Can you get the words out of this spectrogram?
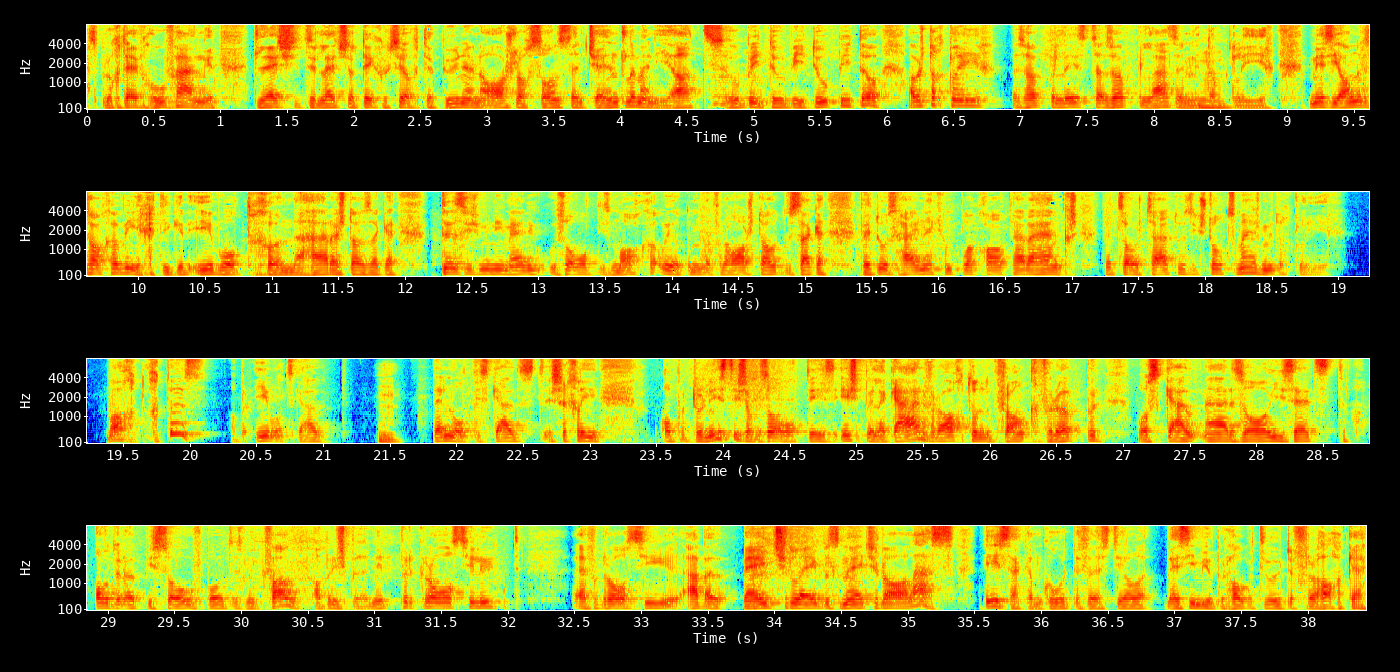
Es braucht einfach Aufhänger. Der letzte, der letzte Artikel war auf der Bühne ein Anschlag, sonst ein Gentleman. Ja, subi, dubi, dubi, do. Aber ist doch gleich. Wenn jemand liest, soll jemand lesen. Ist mhm. doch gleich. Mir sind andere Sachen wichtiger. Ich wollte können herstellen und sagen, das ist meine Meinung und so wollte ich es machen. Und ich wollte einem Veranstalter sagen, wenn du ein Heineken-Plakat herhängst, dann zahlst du 10'000 Stutz mehr, ist mir doch gleich. Mach doch das. Aber ich will das Geld. Dann will Geld. Das ist ein bisschen opportunistisch, aber so will ich Ich spiele gerne für 800 Franken für jemanden, der das Geld so einsetzt oder etwas so aufbaut, das mir gefällt. Aber ich spiele nicht für grosse Leute für grosse eben, Major-Labels, Major-Anlässe. Ich sage am Gurtenfestival, wenn sie mich überhaupt würden fragen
